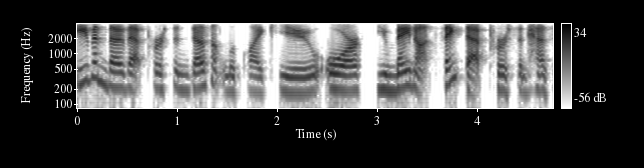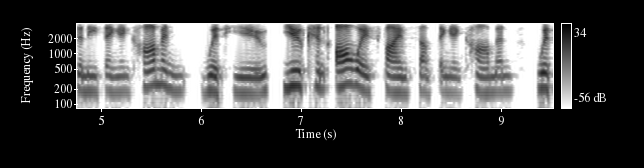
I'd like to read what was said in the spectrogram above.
even though that person doesn't look like you, or you may not think that person has anything in common with you, you can always find something in common with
